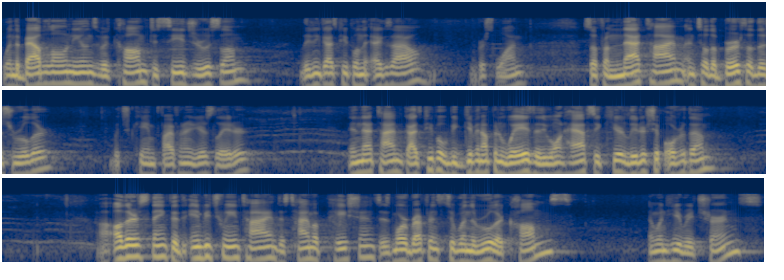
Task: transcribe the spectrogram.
when the Babylonians would come to siege Jerusalem, leading God's people into exile, verse 1. So from that time until the birth of this ruler, which came 500 years later. In that time, God's people will be given up in ways that they won't have secure leadership over them. Uh, others think that the in between time, this time of patience, is more reference to when the ruler comes and when he returns,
